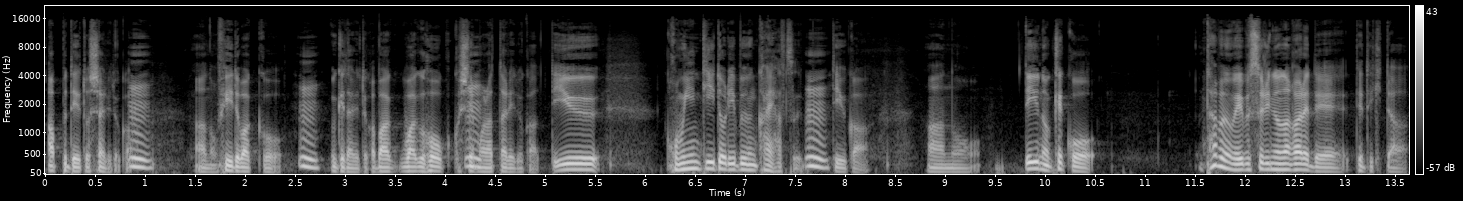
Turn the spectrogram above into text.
アップデートしたりとか、うん。あのフィードバックをうん。受けたりとかバグ報告してもらったりとかっていう、コミュニティドリブン開発っていうか、あのっていうの結構多分 Web3 の流れで出てきた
